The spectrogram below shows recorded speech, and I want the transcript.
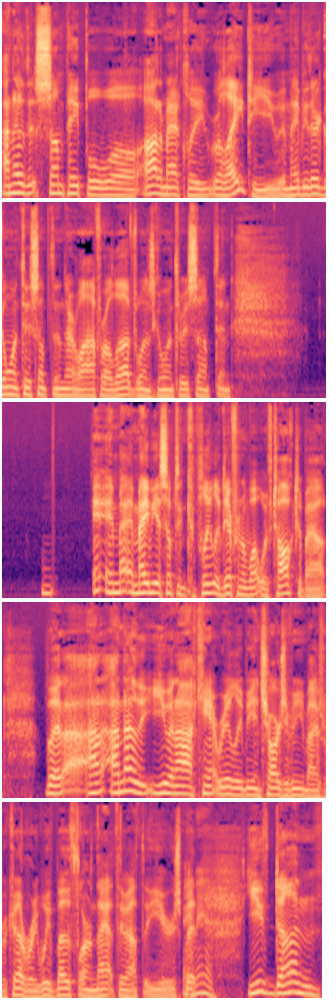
I know that some people will automatically relate to you, and maybe they're going through something in their life, or a loved one's going through something and, maybe it's something completely different than what we've talked about. But I, I, know that you and I can't really be in charge of anybody's recovery. We've both learned that throughout the years. But Amen. you've done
